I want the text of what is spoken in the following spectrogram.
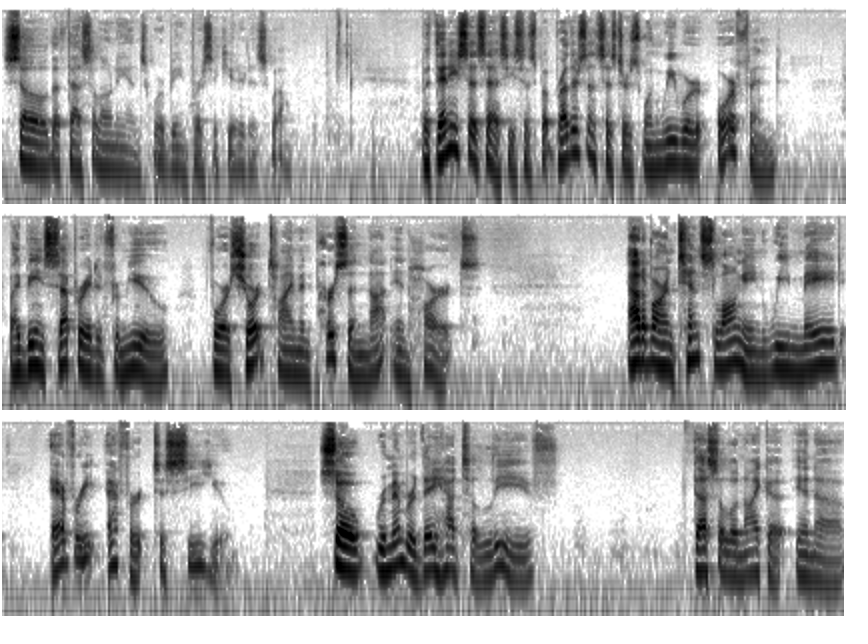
so the Thessalonians were being persecuted as well. But then he says this he says, But brothers and sisters, when we were orphaned by being separated from you for a short time in person, not in heart, out of our intense longing, we made every effort to see you. So remember, they had to leave Thessalonica in a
